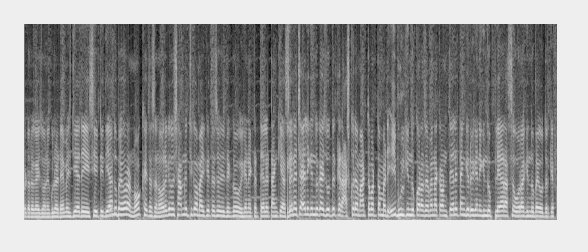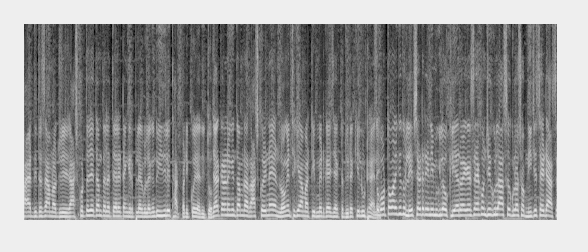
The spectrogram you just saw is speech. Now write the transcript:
ওটার গাইজ অনেকগুলো ড্যামেজ দিয়ে দেয় এসিটি দিয়ে। কিন্তু ভাই ওরা নক খাইতেছে না, ওরা কিন্তু সামনে থেকে মার খেতেছে দেখতে ওইখানে একটা তেলের ট্যাঙ্কি আছে। এখানে চাইলে কিন্তু গাইজ ওদেরকে রাশ করে মারতে পারতাম বাট এই ভুল কিন্তু করা যাবে না কারণ তেলের ট্যাঙ্কির ওইখানে কিন্তু প্লেয়ার আছে ওরা কিন্তু ভাই ওদেরকে ফায়ার দিতেছে। আমরা যদি রাশ করতে যেতাম তাহলে তেলের ট্যাঙ্কির প্লেয়ারগুলো কিন্তু ইজিলি থার্ড পার্টি করে দিত। যার কারণে কিন্তু আমরা রাশ করি নাই লং এর থেকে আমার টিমমেট গাইজ একটা দুইটা কিল উঠে আনে তো বর্তমানে কিন্তু লেফট সাইডের এনিমিগুলো ক্লিয়ার হয়ে গেছে। এখন যেগুলো আছে ওগুলো সব নিচে সাইডে আছে।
